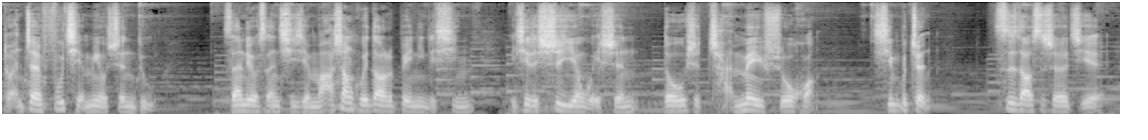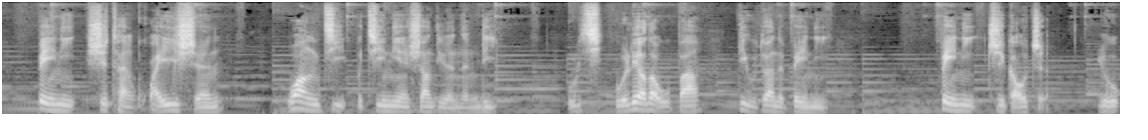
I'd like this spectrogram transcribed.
短暂、肤浅、没有深度。三六三七节马上回到了悖逆的心，一切的誓言委身都是谄媚说谎，心不正。四到四十二节悖逆试探怀疑神，忘记不纪念上帝的能力。五七五六到五八第五段的悖逆，悖逆至高者，如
